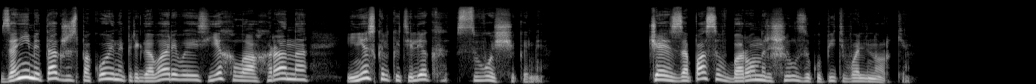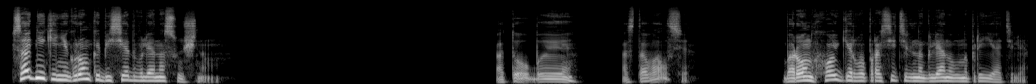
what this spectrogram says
За ними также спокойно переговариваясь, ехала охрана и несколько телег с возчиками. Часть запасов барон решил закупить в Вальнорке. Всадники негромко беседовали о насущном. «А то бы оставался». Барон Хойгер вопросительно глянул на приятеля.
